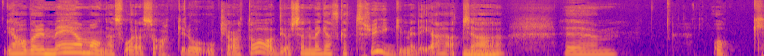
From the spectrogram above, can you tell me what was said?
jag har varit med om många svåra saker och, och klarat av det. Och känner mig ganska trygg med det. Att jag, ehm, och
